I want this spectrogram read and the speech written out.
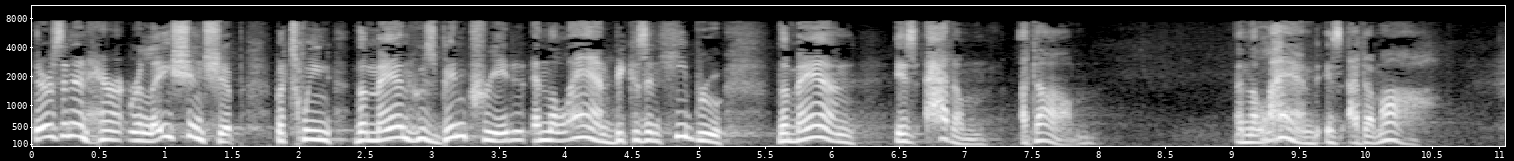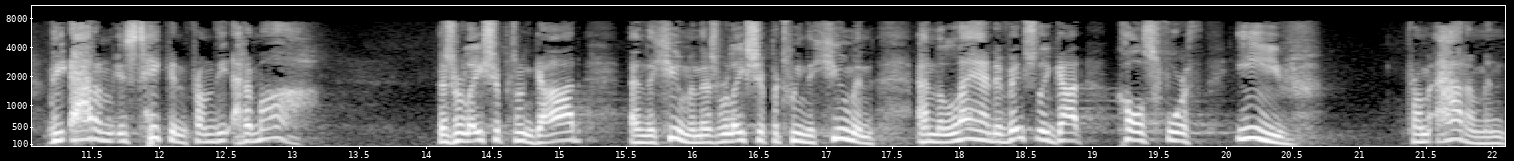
there's an inherent relationship between the man who's been created and the land, because in Hebrew, the man is Adam, Adam, and the land is Adamah. The Adam is taken from the Adamah. There's relationship between God and the human. There's relationship between the human and the land. Eventually, God calls forth Eve from Adam and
